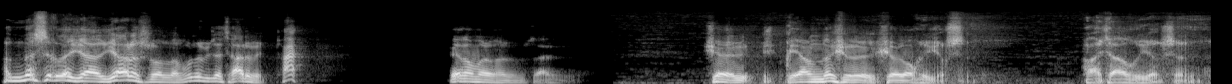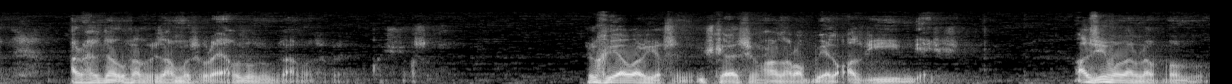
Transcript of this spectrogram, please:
ha nasıl kılacağız ya Resulallah bunu bize tarif et. Ha? Peygamber Efendimiz tarif ediyor. Şöyle kıyamda şöyle, şöyle okuyacaksın. Fatiha okuyacaksın. Arkasından ufak bir zamm-ı sure yahut uzun zamm-ı sure koşacaksın. Rüküye varacaksın. Üç kere Sübhane Rabbiyel Azim diyeceksin. Azim olan Rabbim.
